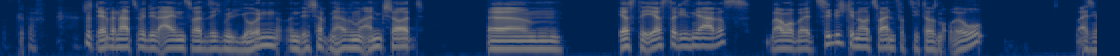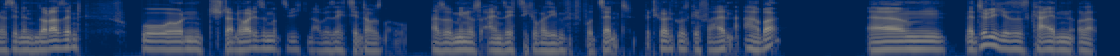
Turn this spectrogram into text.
Ich gedacht. Stefan hat es mit den 21 Millionen und ich habe mir einfach mal angeschaut. Ähm, 1.1. diesen Jahres waren wir bei ziemlich genau 42.000 Euro. Weiß nicht, was die in Dollar sind. Und Stand heute sind wir ziemlich genau bei 16.000 Euro. Also minus 61,75 Prozent. Bitcoin-Kurs gefallen. Aber ähm, natürlich ist es kein, oder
